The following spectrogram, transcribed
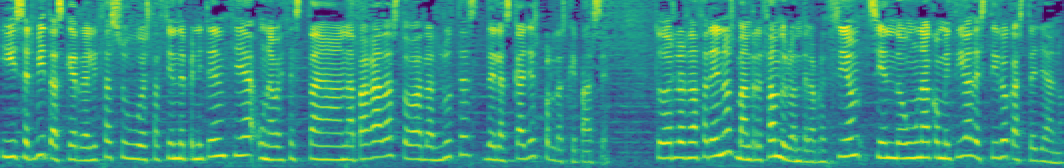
Y Servitas, que realiza su estación de penitencia una vez están apagadas todas las luces de las calles por las que pase. Todos los nazarenos van rezando durante la procesión, siendo una comitiva de estilo castellano.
